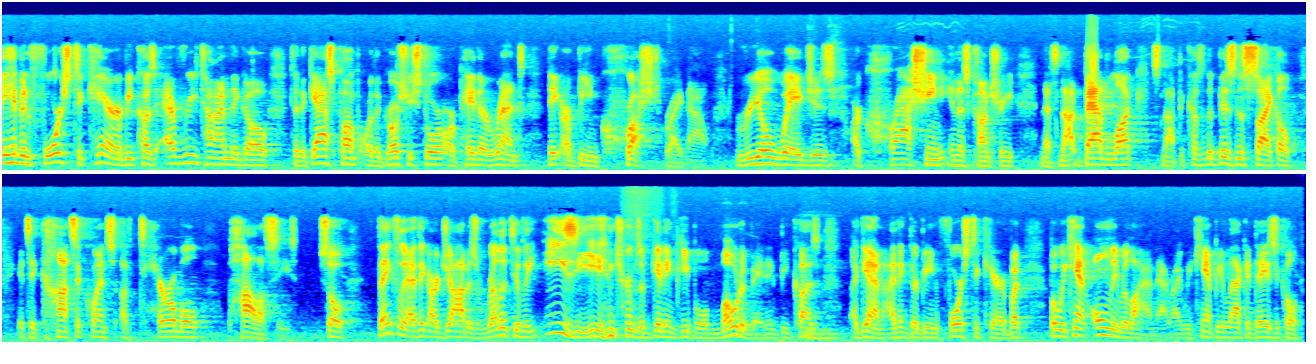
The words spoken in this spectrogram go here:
They have been forced to care because every time they go to the gas pump or the grocery store or pay their rent, they are being crushed right now. Real wages are crashing in this country. And that's not bad luck. It's not because of the business cycle. It's a consequence of terrible policies. So thankfully, I think our job is relatively easy in terms of getting people motivated because, mm-hmm. again, I think they're being forced to care. But but we can't only rely on that, right? We can't be lackadaisical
